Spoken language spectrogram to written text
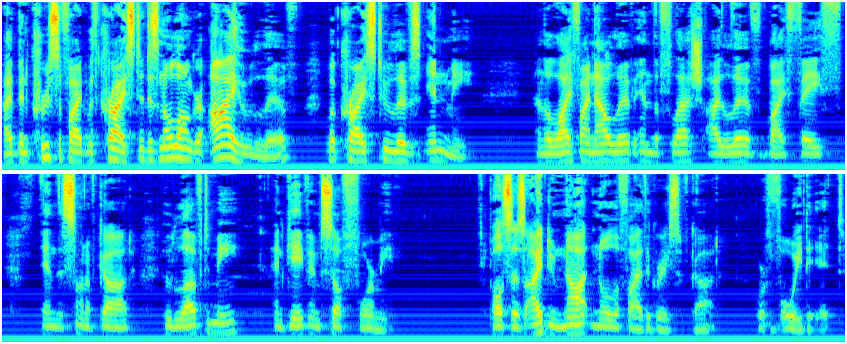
I have been crucified with Christ. It is no longer I who live, but Christ who lives in me. And the life I now live in the flesh, I live by faith in the Son of God, who loved me and gave himself for me. Paul says, I do not nullify the grace of God or void it.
